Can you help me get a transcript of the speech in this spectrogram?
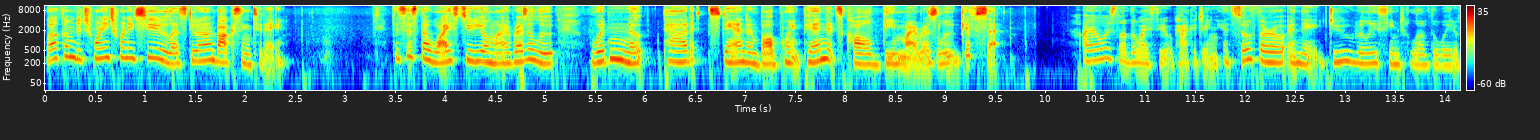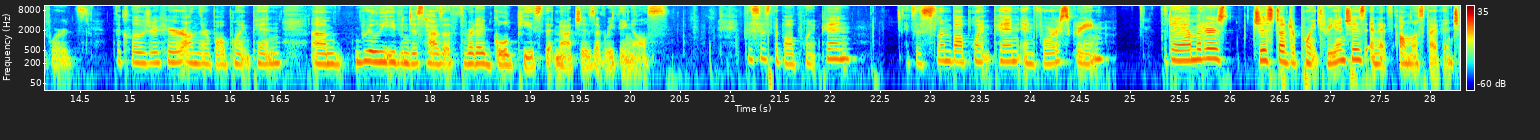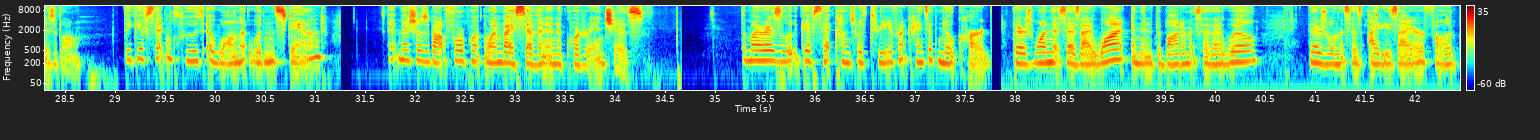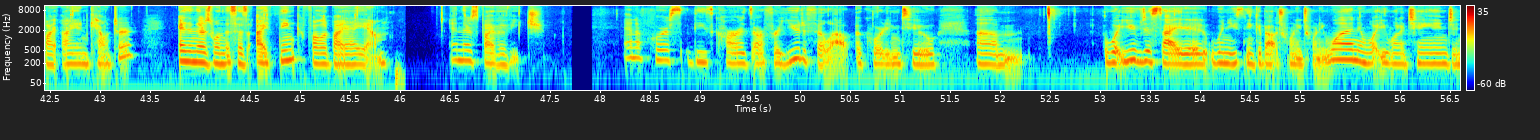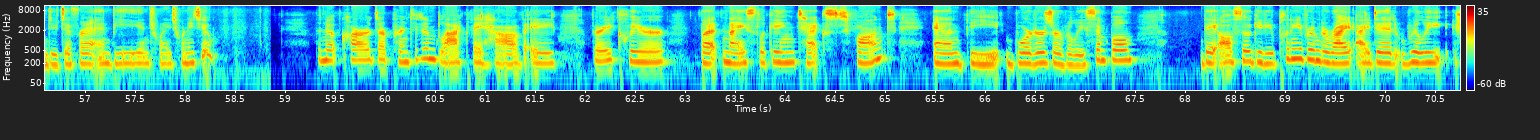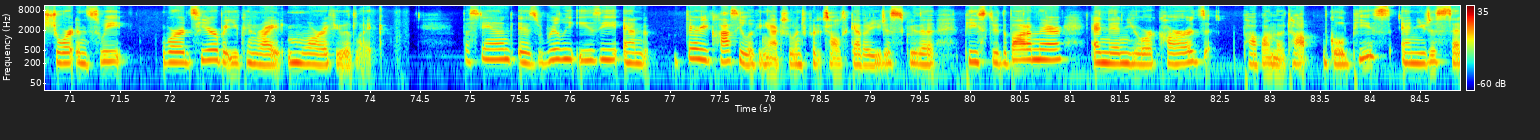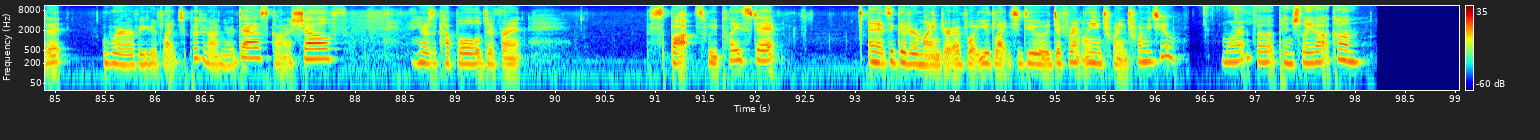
Welcome to 2022. Let's do an unboxing today. This is the Y Studio My Resolute wooden notepad stand and ballpoint pen. It's called the My Resolute gift set. I always love the Y Studio packaging. It's so thorough and they do really seem to love the weight of words. The closure here on their ballpoint pen um, really even just has a threaded gold piece that matches everything else. This is the ballpoint pen. It's a slim ballpoint pen in forest green. The diameter is just under 0.3 inches and it's almost 5 inches long. The gift set includes a walnut wooden stand. It measures about 4.1 by 7 and a quarter inches. The My Resolute gift set comes with three different kinds of note cards. There's one that says I want, and then at the bottom it says I will. There's one that says I desire, followed by I encounter. And then there's one that says I think, followed by I am. And there's five of each. And of course, these cards are for you to fill out according to um, what you've decided when you think about 2021 and what you want to change and do different and be in 2022. The note cards are printed in black. They have a very clear but nice looking text font and the borders are really simple. They also give you plenty of room to write. I did really short and sweet words here, but you can write more if you would like. The stand is really easy and very classy looking actually when you put it all together. You just screw the piece through the bottom there and then your cards pop on the top gold piece and you just set it wherever you'd like to put it on your desk, on a shelf, Here's a couple different spots we placed it. And it's a good reminder of what you'd like to do differently in 2022. More info at PenChalet.com.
